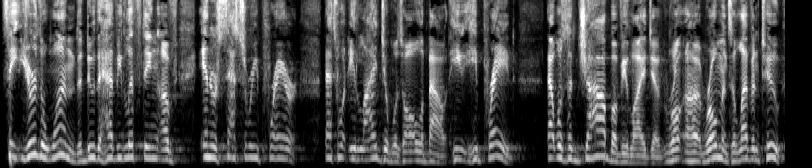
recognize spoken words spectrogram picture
See, you're the one to do the heavy lifting of intercessory prayer. That's what Elijah was all about. He, he prayed. That was the job of Elijah. Uh, Romans 11, 2.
